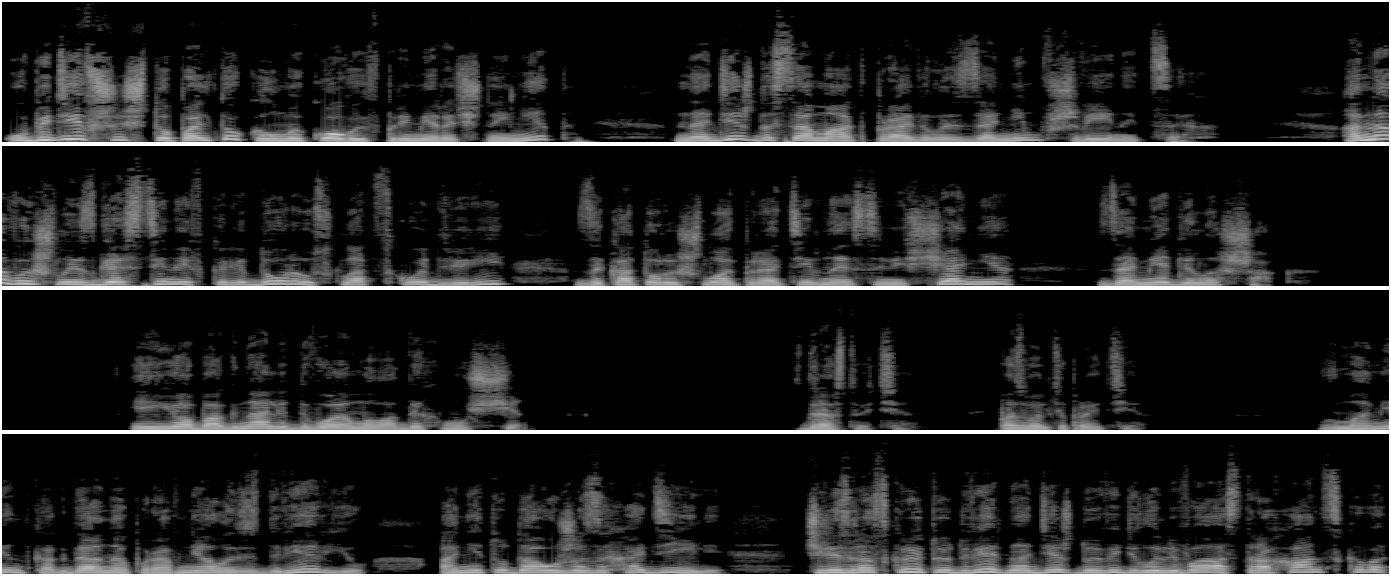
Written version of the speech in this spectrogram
Убедившись, что пальто Калмыковой в примерочной нет, Надежда сама отправилась за ним в швейный цех. Она вышла из гостиной в коридор и у складской двери, за которой шло оперативное совещание, замедлила шаг. Ее обогнали двое молодых мужчин. «Здравствуйте. Позвольте пройти». В момент, когда она поравнялась с дверью, они туда уже заходили. Через раскрытую дверь Надежда увидела Льва Астраханского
